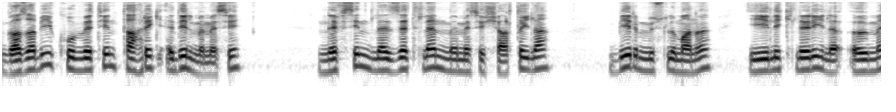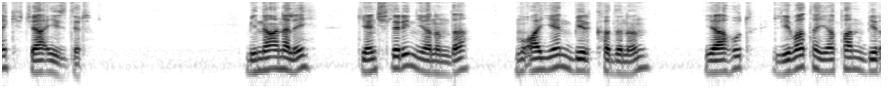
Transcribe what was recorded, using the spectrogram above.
gazabi kuvvetin tahrik edilmemesi, nefsin lezzetlenmemesi şartıyla bir Müslümanı iyilikleriyle övmek caizdir. Binaenaleyh, gençlerin yanında muayyen bir kadının yahut livata yapan bir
